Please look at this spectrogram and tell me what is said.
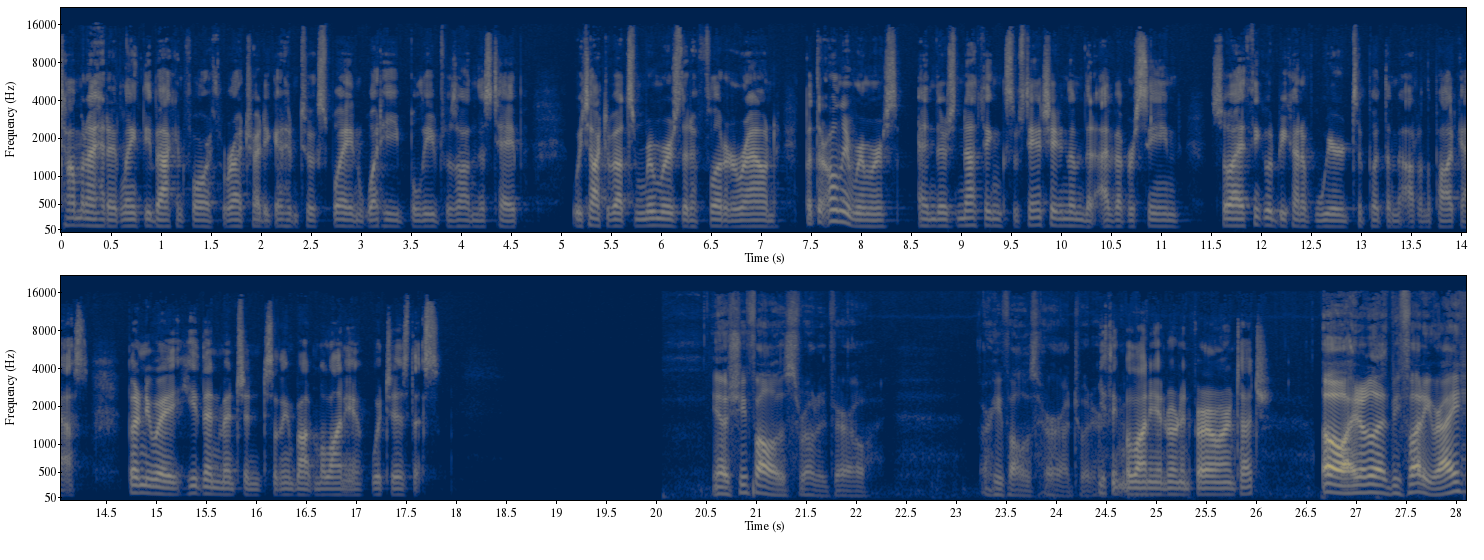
Tom and I had a lengthy back and forth where I tried to get him to explain what he believed was on this tape. We talked about some rumors that have floated around, but they're only rumors, and there's nothing substantiating them that I've ever seen. So I think it would be kind of weird to put them out on the podcast. But anyway, he then mentioned something about Melania, which is this. You know, she follows Ronan Farrow, or he follows her on Twitter. You think Melania and Ronan Farrow are in touch? Oh, I don't know. That'd be funny, right?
